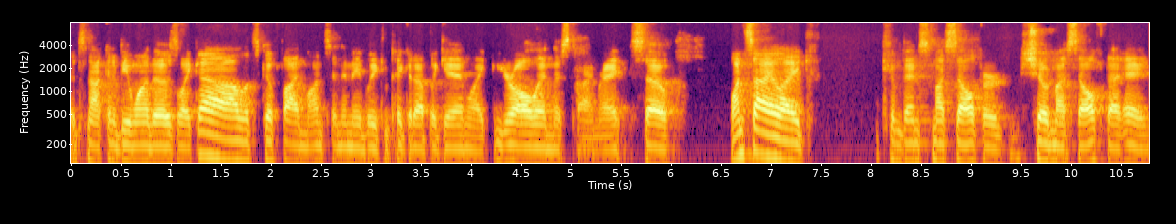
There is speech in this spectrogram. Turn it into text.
it's not going to be one of those like, ah, oh, let's go five months and then maybe we can pick it up again. Like, you're all in this time, right? So, once I like convinced myself or showed myself that hey,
